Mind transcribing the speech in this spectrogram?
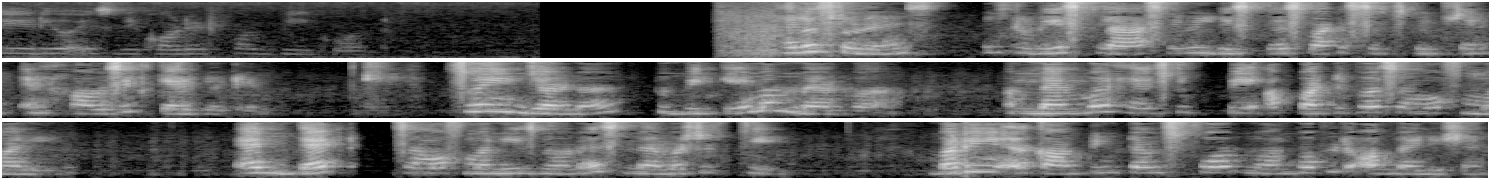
video is recorded for. Hello students, in today's class we will discuss what is subscription and how is it calculated. So in general, to become a member, a member has to pay a particular sum of money and that sum of money is known as membership fee. But in accounting terms for non-profit organization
